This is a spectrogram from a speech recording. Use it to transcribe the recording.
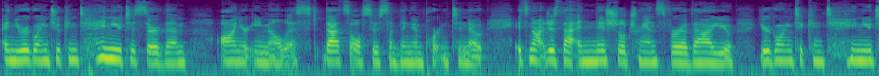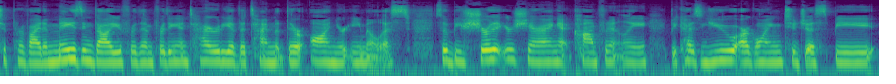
and you're going to continue to serve them on your email list. That's also something important to note. It's not just that initial transfer of value, you're going to continue to provide amazing value for them for the entirety of the time that they're on your email list. So be sure that you're sharing it confidently because you are going to just be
